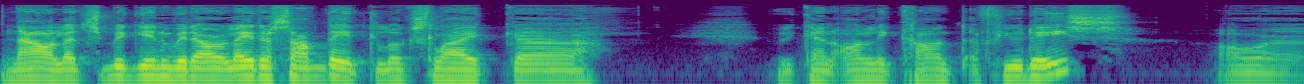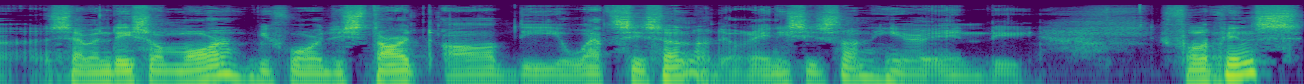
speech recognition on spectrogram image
Now let's begin with our latest update. Looks like uh, we can only count a few days or seven days or more before the start of the wet season or the rainy season here in the Philippines.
